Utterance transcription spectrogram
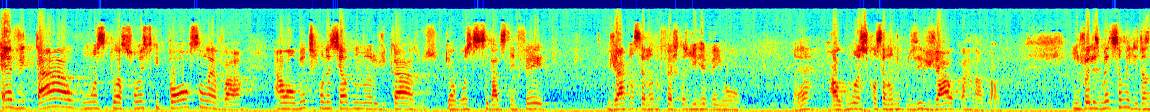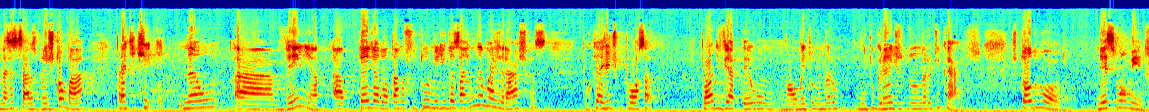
evitar algumas situações que possam levar ao aumento exponencial do número de casos, que algumas cidades têm feito, já cancelando festas de Réveillon, né? algumas cancelando inclusive já o carnaval. Infelizmente são medidas necessárias para a gente tomar para que não ah, venha até de adotar no futuro medidas ainda mais drásticas, porque a gente possa pode vir a ter um, um aumento número muito grande do número de casos. De todo modo, nesse momento,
